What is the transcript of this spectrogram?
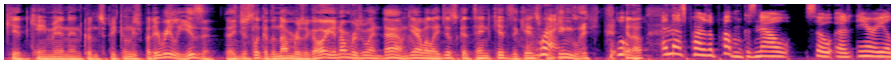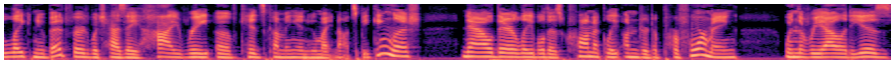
kid came in and couldn't speak English, but it really isn't. They just look at the numbers and go, "Oh, your numbers went down." Yeah, well, I just got ten kids that can't speak Right. English. Well, you know, and that's part of the problem because now, so an area like New Bedford, which has a high rate of kids coming in who might not speak English, now they're labeled as chronically underperforming. When the reality is,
